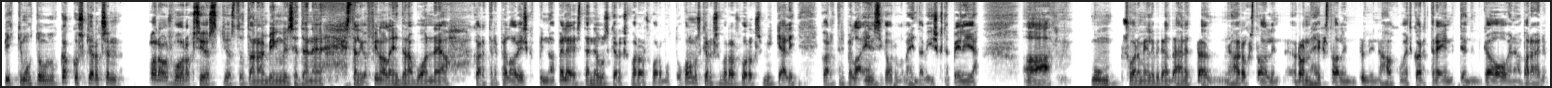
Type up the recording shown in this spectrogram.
pikki muuttuu kakkoskierroksen varausvuoroksi, jos, jos tota, noin Bingwins etenee Stanley Cup finaaleihin tänä vuonna ja Carter pelaa 50 pinnaa peleistä ja neloskierroksen varausvuoro muuttuu kolmoskierroksen varausvuoroksi, mikäli Carter pelaa ensi kaudella vähintään 50 peliä. Uh, mun suora mielipide on tähän, että ihan Rockstalin, Ron Hextalin tyylinen haku, että Carter ei nyt tietenkään ole enää parhaiden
